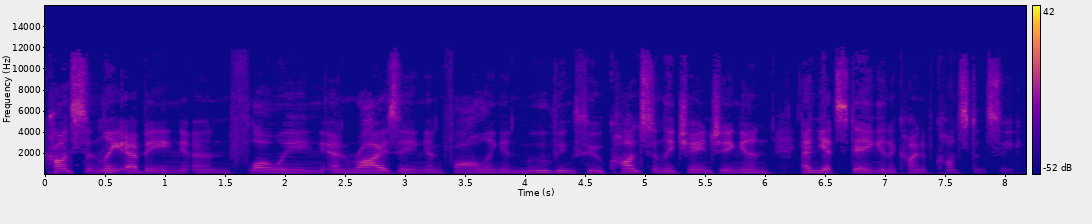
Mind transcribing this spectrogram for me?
constantly ebbing and flowing and rising and falling and moving through, constantly changing and, and yet staying in a kind of constancy.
